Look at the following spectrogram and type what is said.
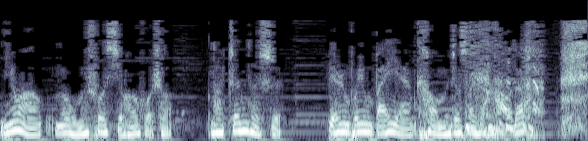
以往那我们说喜欢火车，那真的是别人不用白眼看我们就算是好的，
